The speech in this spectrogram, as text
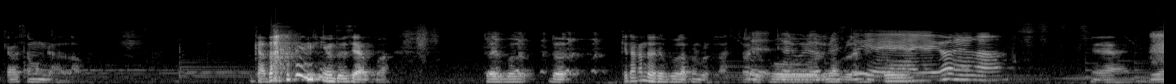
Gak usah menggalau. Gak tahu ini untuk siapa. 2000 do- kita kan 2018 2015 2012 tuh ya itu ya ya. Ya, ya. ya. Ya, Ya.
